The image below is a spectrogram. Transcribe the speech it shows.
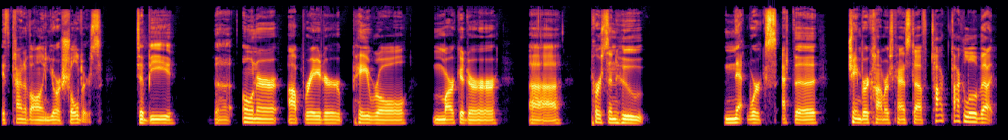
it's kind of all on your shoulders to be the owner, operator, payroll, marketer, uh, person who networks at the Chamber of Commerce kind of stuff. Talk talk a little bit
